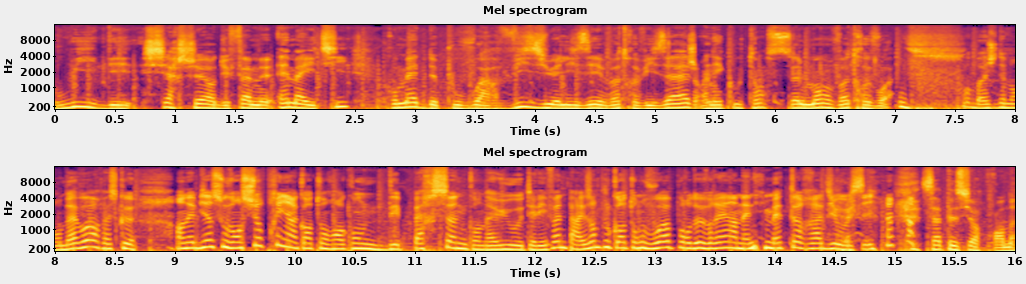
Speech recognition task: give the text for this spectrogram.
Oui, des chercheurs du fameux MIT promettent de pouvoir visualiser votre visage en écoutant seulement votre voix. Oh bah, je demande à voir parce que on est bien souvent surpris hein, quand on rencontre des personnes qu'on a eues au téléphone, par exemple, ou quand on voit pour de vrai un animateur radio aussi. Ça peut surprendre.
